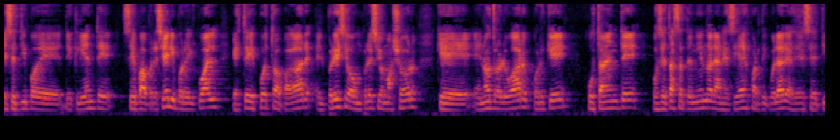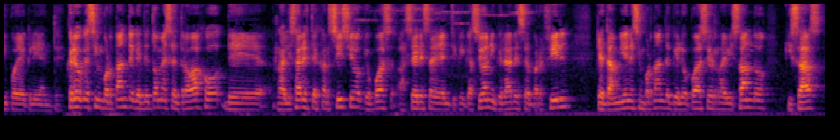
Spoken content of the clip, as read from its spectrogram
ese tipo de, cliente sepa apreciar y por el cual esté dispuesto a pagar el precio o un precio mayor que en otro lugar porque justamente vos estás atendiendo las necesidades particulares de ese tipo de cliente. Creo que es importante que te tomes el trabajo de realizar este ejercicio, que puedas hacer esa identificación y crear ese perfil, que también es importante que lo puedas ir revisando, quizás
